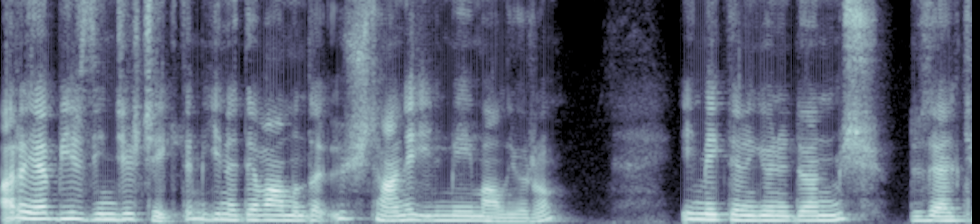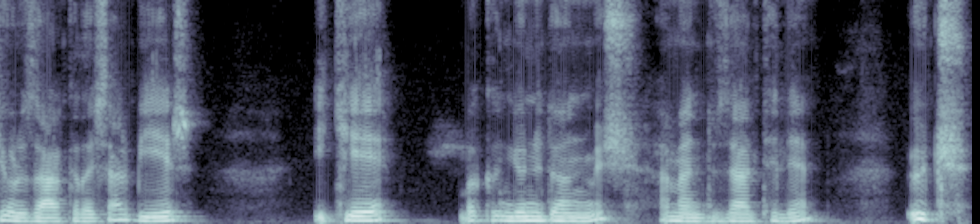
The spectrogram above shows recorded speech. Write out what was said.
Araya bir zincir çektim. Yine devamında üç tane ilmeğimi alıyorum. İlmeklerin yönü dönmüş. Düzeltiyoruz arkadaşlar. Bir, iki, bakın yönü dönmüş. Hemen düzeltelim. Üç.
